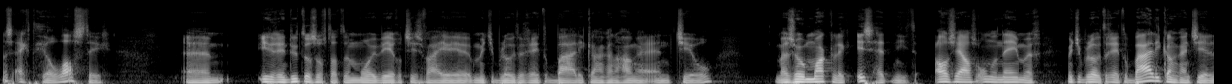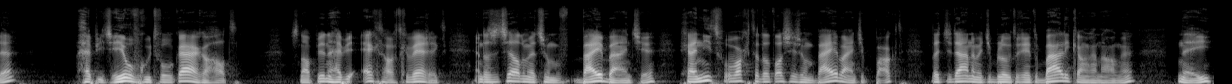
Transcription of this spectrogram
Dat is echt heel lastig. Ehm, iedereen doet alsof dat een mooi wereldje is waar je met je blote reet op Bali kan gaan hangen en chill. Maar zo makkelijk is het niet. Als jij als ondernemer met je blote reet op Bali kan gaan chillen, heb je iets heel goed voor elkaar gehad. Snap je? Dan heb je echt hard gewerkt. En dat is hetzelfde met zo'n bijbaantje. Ga niet verwachten dat als je zo'n bijbaantje pakt, dat je daarna met je blote reet op Bali kan gaan hangen. Nee,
